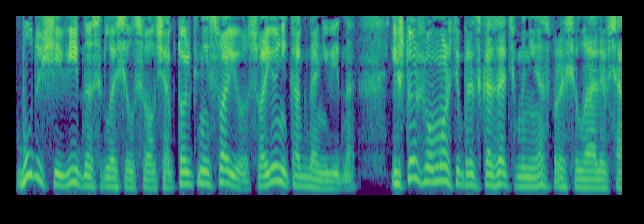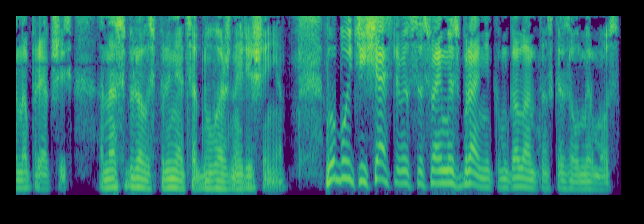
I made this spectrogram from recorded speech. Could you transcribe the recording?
«Будущее видно», — согласился Волчак, — «только не свое. Свое никогда не видно». «И что же вы можете предсказать мне?» — спросила Аля, вся напрягшись. Она собиралась принять одно важное решение. «Вы будете счастливы со своим избранником», — галантно сказал Мермоз.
